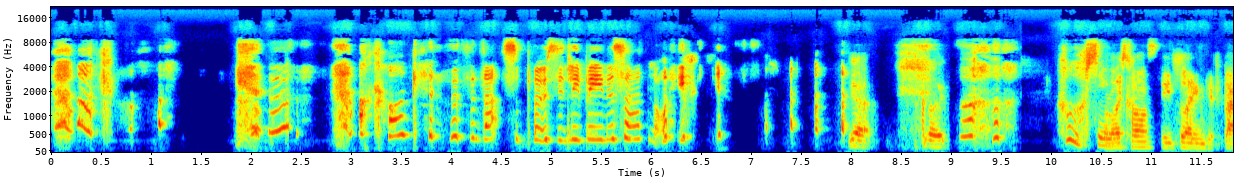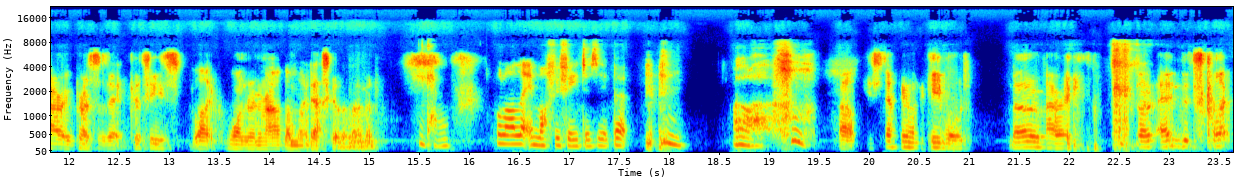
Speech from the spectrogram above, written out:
I can't. I can't get over that supposedly being a sad noise. Yeah. Like, oh, well, I can't be blamed if Barry presses it because he's like wandering around on my desk at the moment. Okay. Well, I'll let him off if he does it, but. oh, phew. Oh, he's stepping on the keyboard. No, Harry. Don't end the Skype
